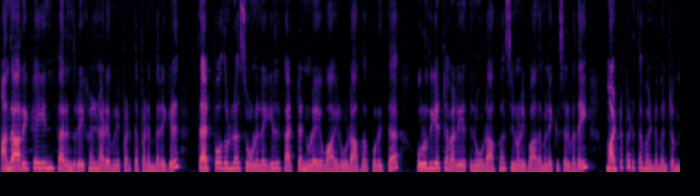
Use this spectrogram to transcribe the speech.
அந்த அறிக்கையின் பரிந்துரைகள் நடைமுறைப்படுத்தப்படும் வரையில் தற்போதுள்ள சூழ்நிலையில் கட்ட நுழைவாயில் ஊடாக குறித்த உறுதியற்ற வலயத்தின் ஊடாக சினொலி பாதமலைக்கு செல்வதை மட்டுப்படுத்த வேண்டும் என்றும்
